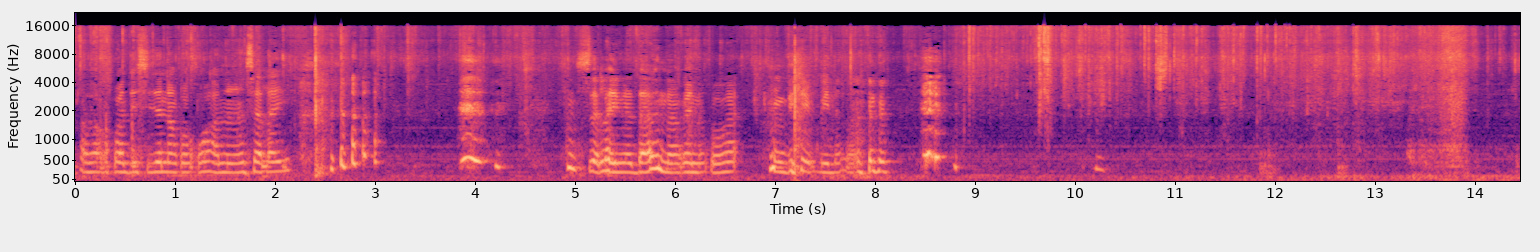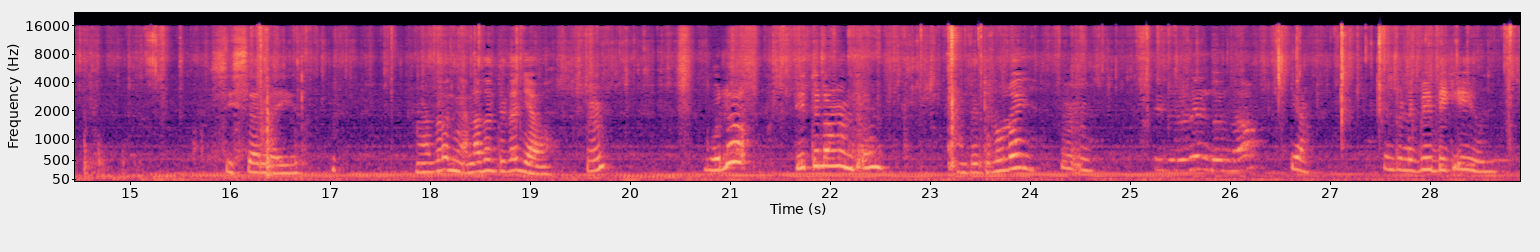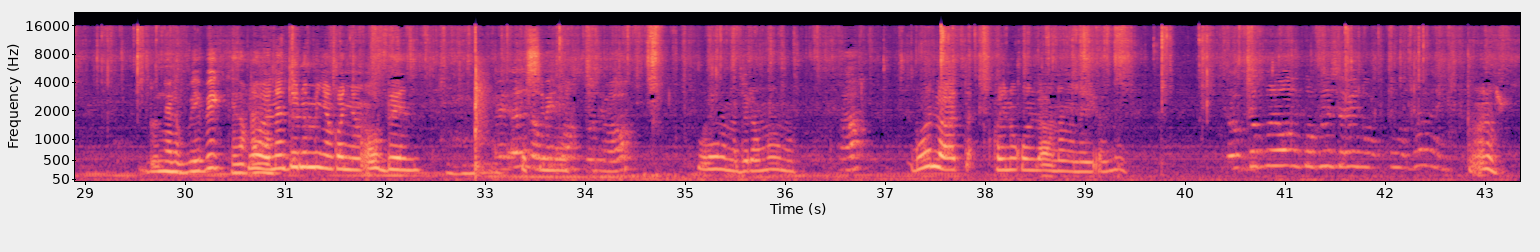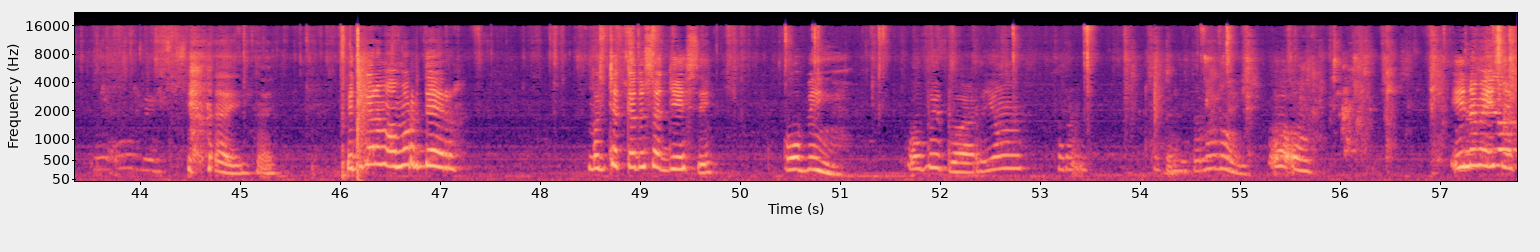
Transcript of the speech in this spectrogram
Kala ko pa di nang kukuha na ng salay. salay na daw na kinukuha. Hindi yung pinaka si salay. Nandun nga, nandun tita Jaw. Hmm? Wala. Dito lang nandoon. Ang tita Luloy. Mm Dito rin, doon na. Yeah. Siyempre nagbibigay yun. Doon nga nagbibig. Oo, Kinakala. nandun naman yung kanyang oven. Ay, ano, Kasi may mo-? Wala naman doon ang mama. Ha? Wala. Ta- Kinukun lang ng ano yung ano. Dagdag mo lang ang pabili sa eh. Ano? Yung ube. ay, ay. Pwede ka naman umorder. Mag-chat ka doon sa GC. Ubing. Obe bar. Yung parang... Tita Luloy. Oo. Yun na may isip.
